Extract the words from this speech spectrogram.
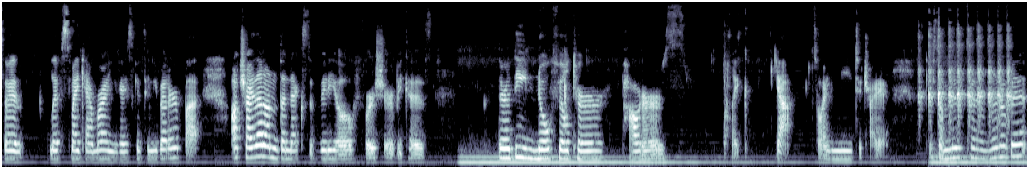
so it lifts my camera and you guys can see me better but I'll try that on the next video for sure because they're the no filter powders. Like, yeah. So I need to try it. So I'm going to put a little bit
